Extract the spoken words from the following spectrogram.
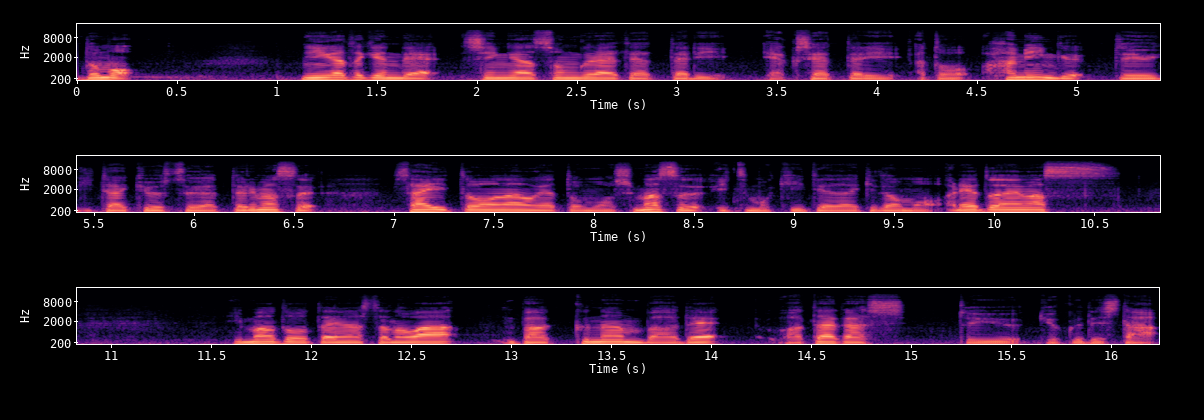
どうも。新潟県でシンガーソングライターやったり役者やったりあとハミングというギター教室をやっております斉藤直也と申します。いつも聴いていただきどうもありがとうございます。今と歌いましたのはバックナンバーで「綿菓子」という曲でした。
